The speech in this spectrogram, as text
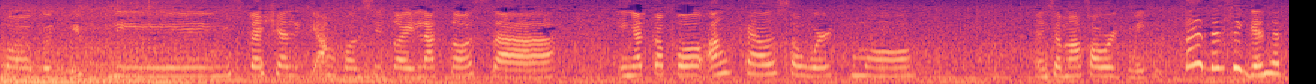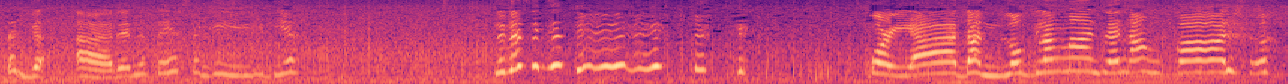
po. Good evening. Especially kay Uncle si Toy Latosa. Ingat ka po, Uncle, sa work mo. And sa mga ka-workmate. Tadan si ganat taga. Are na tayo sa gilid ya. Nada sa gilid. Porya, danlog lang man sen, Uncle.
